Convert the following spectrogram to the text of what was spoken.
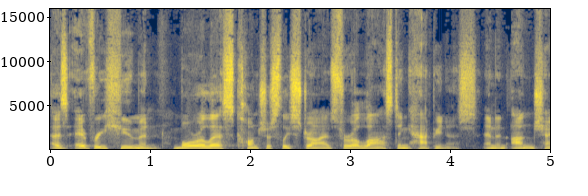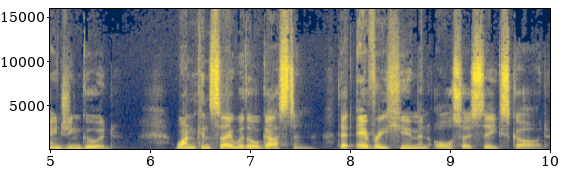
as every human more or less consciously strives for a lasting happiness and an unchanging good, one can say with Augustine that every human also seeks God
